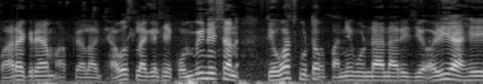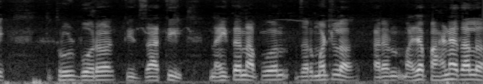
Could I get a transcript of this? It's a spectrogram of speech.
बारा ग्रॅम आपल्याला घ्यावंच लागेल. हे कॉम्बिनेशन तेव्हाच कुठं पाणी गुंडाळणारी जी अळी आहे फ्रूट बोरळ ती जातील. नाहीतर आपण जर म्हटलं कारण माझ्या पाहण्यात आलं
